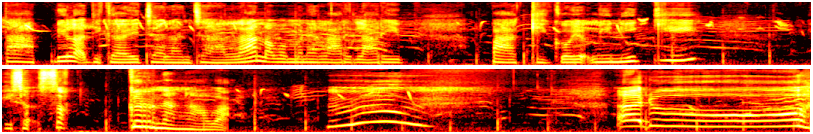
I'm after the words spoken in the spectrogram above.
Tapi lak digawe jalan-jalan apa meneh lari-lari pagi koyo ngene iki. Iso seger nang awak. Hmm. Aduh.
